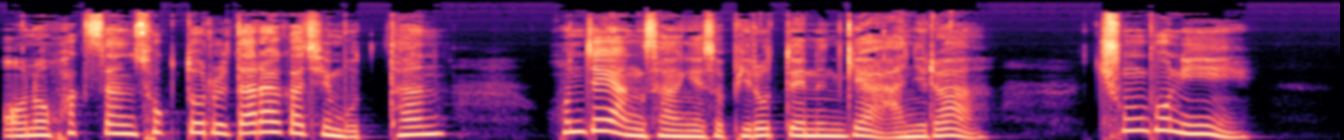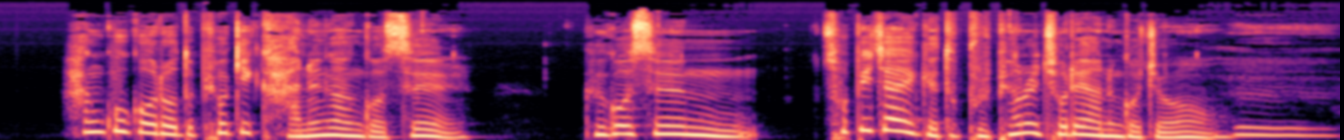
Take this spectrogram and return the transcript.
언어 확산 속도를 따라가지 못한 혼재 양상에서 비롯되는 게 아니라 충분히 한국어로도 표기 가능한 것을 그것은 소비자에게도 불편을 초래하는 거죠. 음.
